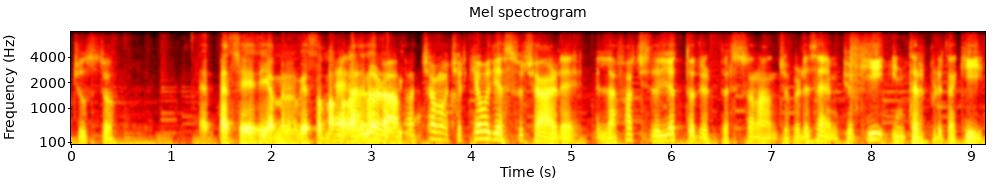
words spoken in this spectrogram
giusto? Eh, penso di sì, a meno che sta ma Eh, allora facciamo, cerchiamo di associare la faccia degli attori al personaggio. Per esempio, chi interpreta chi?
